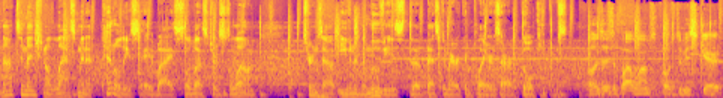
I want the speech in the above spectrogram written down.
Not to mention a last minute penalty save by Sylvester Stallone. Turns out, even in the movies, the best American players are goalkeepers. Oh, is this the part where I'm supposed to be scared?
